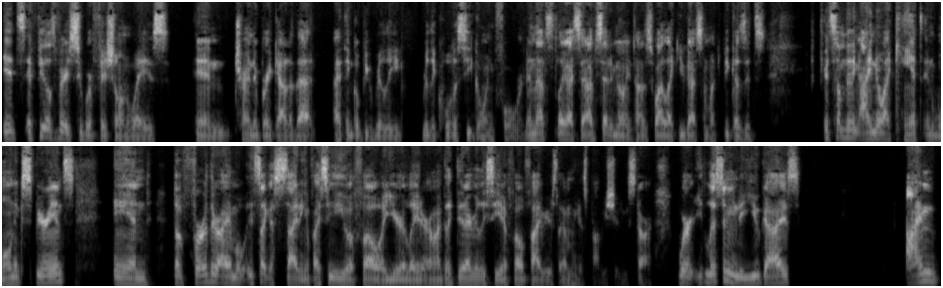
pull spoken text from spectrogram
it's it feels very superficial in ways, and trying to break out of that, I think will be really really cool to see going forward. And that's like I said, I've said a million times. That's why I like you guys so much because it's it's something I know I can't and won't experience. And the further I am, it's like a sighting. If I see a UFO a year later, I might be like, did I really see a UFO five years later? I'm like, it's probably shooting star. Where listening to you guys, I'm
